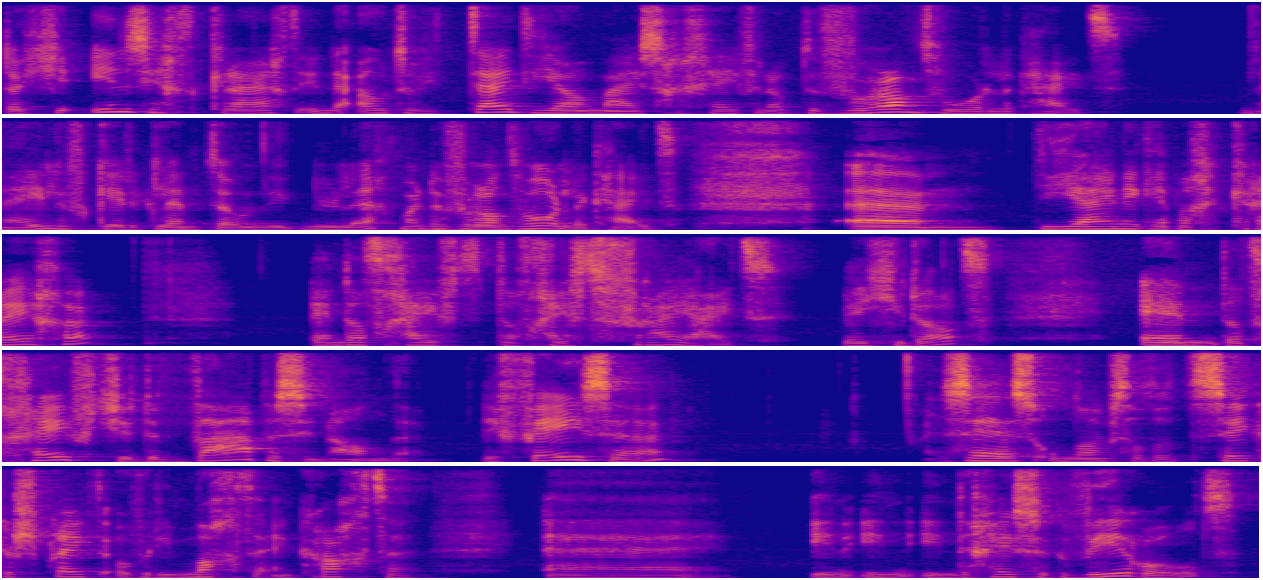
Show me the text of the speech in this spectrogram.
dat je inzicht krijgt in de autoriteit die jou mij is gegeven en ook de verantwoordelijkheid. Een hele verkeerde klemtoon die ik nu leg, maar de verantwoordelijkheid ehm, die jij en ik hebben gekregen. En dat geeft, dat geeft vrijheid, weet je dat? En dat geeft je de wapens in handen. Efeze 6, ondanks dat het zeker spreekt over die machten en krachten uh, in, in, in de geestelijke wereld,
